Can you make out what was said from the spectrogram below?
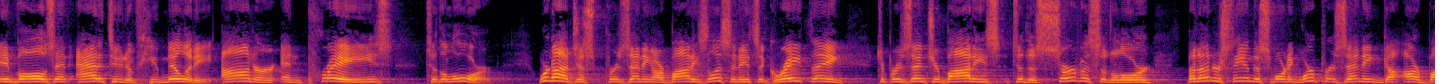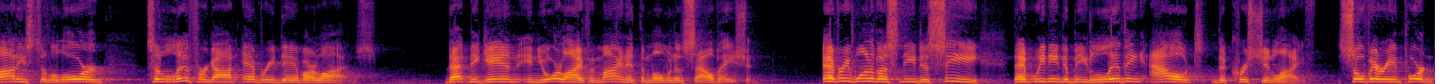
involves an attitude of humility, honor, and praise to the Lord. We're not just presenting our bodies. Listen, it's a great thing to present your bodies to the service of the Lord, but understand this morning, we're presenting our bodies to the Lord to live for God every day of our lives. That began in your life and mine at the moment of salvation. Every one of us need to see that we need to be living out the Christian life. So very important.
